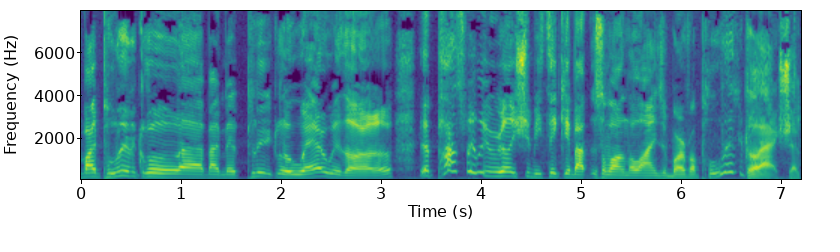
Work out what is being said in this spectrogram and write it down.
my political, uh, my political wherewithal, that possibly we really should be thinking about this along the lines of more of a political action.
